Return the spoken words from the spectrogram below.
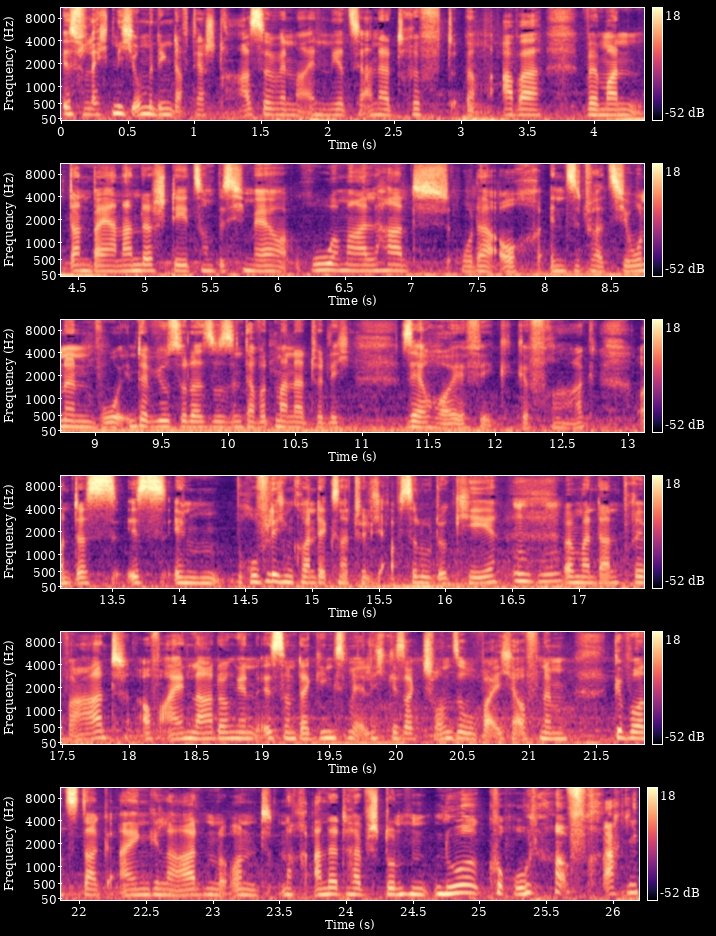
ist vielleicht nicht unbedingt auf der Straße, wenn einen jetzt einer trifft, ähm, aber wenn man dann beieinander steht, so ein bisschen mehr Ruhe mal hat oder auch in Situationen, wo Interviews oder so sind, da wird man natürlich sehr häufig gefragt. Und das ist im beruflichen Kontext natürlich absolut okay, mhm. wenn man dann privat auf Einladungen ist. Und da ging es mir ehrlich gesagt schon so, war ich auf einem Geburtstag eingeladen und nach anderthalb Stunden nur Corona-Fragen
